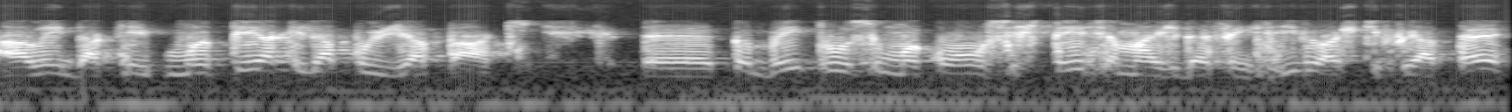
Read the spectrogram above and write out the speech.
além daquele, manter aquele apoio de ataque é, também trouxe uma consistência mais defensiva. Eu acho que foi até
